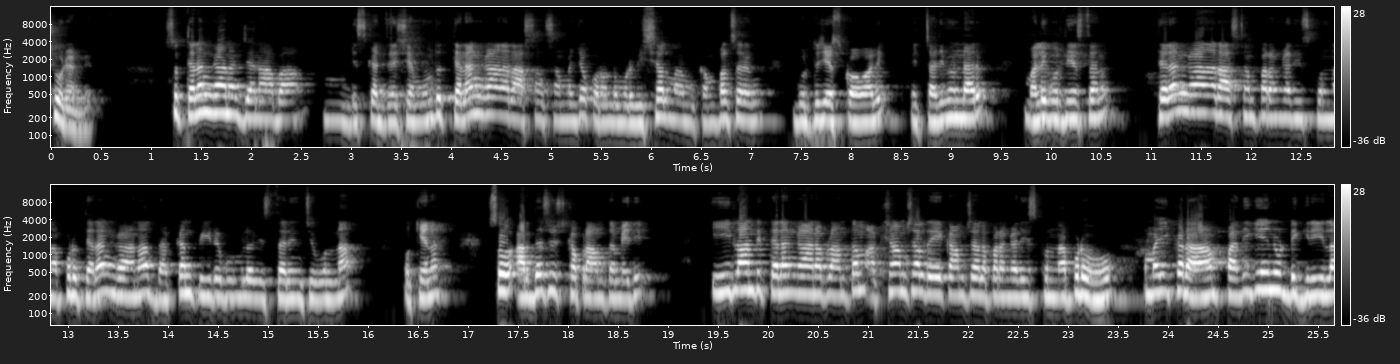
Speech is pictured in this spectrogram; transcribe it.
చూడండి. సో తెలంగాణ జనాభా డిస్కస్ చేసే ముందు తెలంగాణ రాష్ట్రానికి సంబంధించి ఒక రెండు మూడు విషయాలు మనం కంపల్సరీ గుర్తు చేసుకోవాలి. మీరు చదివి ఉన్నారు మళ్ళీ గుర్తు చేస్తాను. తెలంగాణ రాష్ట్రం పరంగా తీసుకున్నప్పుడు తెలంగాణ దక్కన్ పీఠభూమిలో విస్తరించి ఉన్న ఓకేనా? సో అర్ధశుష్క ప్రాంతం ఇది ఇలాంటి తెలంగాణ ప్రాంతం అక్షాంశాల రేఖాంశాల పరంగా తీసుకున్నప్పుడు మరి ఇక్కడ పదిహేను డిగ్రీల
